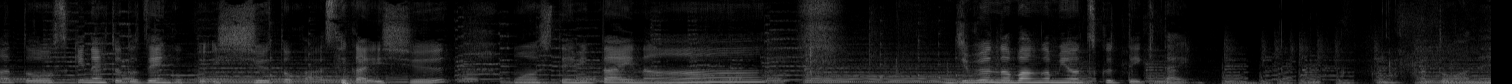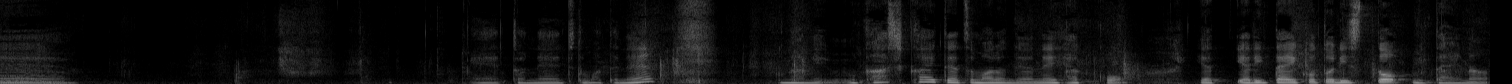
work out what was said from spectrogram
あと、好きな人と全国一周とか、世界一周もしてみたいな自分の番組を作っていきたい。あとはね、えっ、ー、とね、ちょっと待ってね。何？昔書いたやつもあるんだよね、100個。や、やりたいことリストみたいな。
